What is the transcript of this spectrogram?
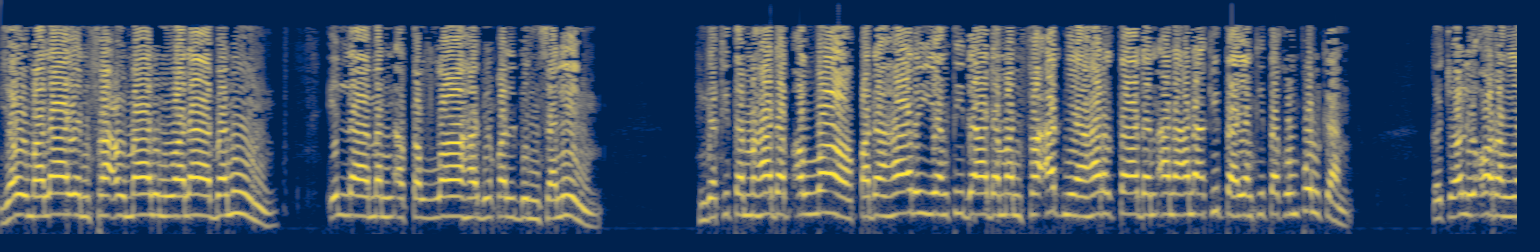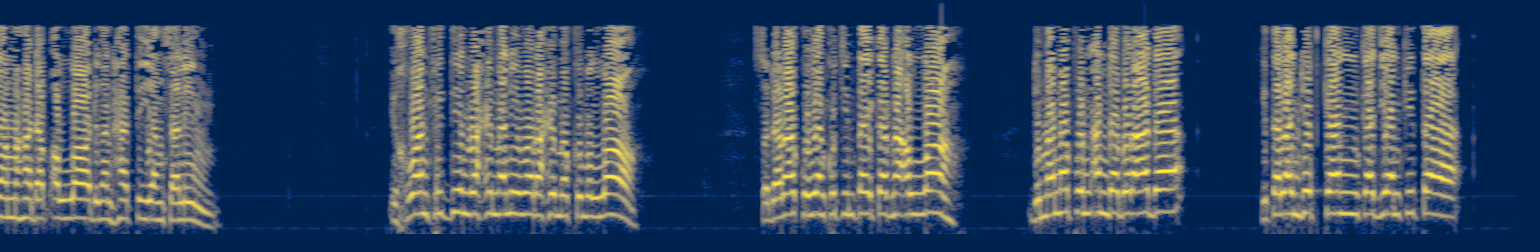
Yawma la yanfa'u malun wa la banun. Illa man atallaha biqalbin salim. Hingga kita menghadap Allah pada hari yang tidak ada manfaatnya harta dan anak-anak kita yang kita kumpulkan kecuali orang yang menghadap Allah dengan hati yang salim. Ikhwan fiddin rahimani wa rahimakumullah. Saudaraku yang kucintai karena Allah, di mana pun anda berada, kita lanjutkan kajian kita,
